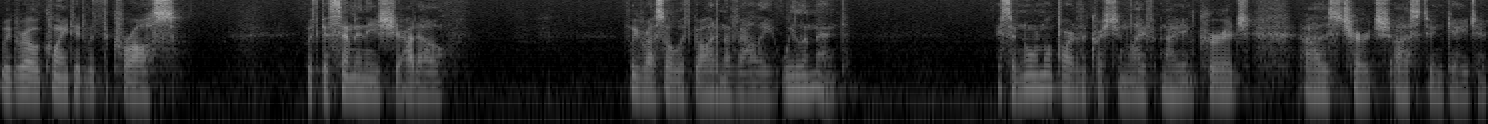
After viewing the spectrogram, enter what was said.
We grow acquainted with the cross, with Gethsemane's shadow. We wrestle with God in the valley. We lament. It's a normal part of the Christian life, and I encourage uh, this church, us, to engage it.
